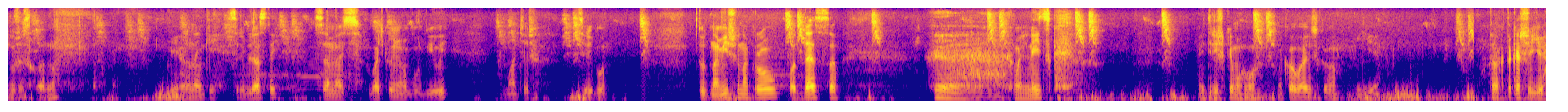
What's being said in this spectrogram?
дуже складно. Такий гарненький сріблястий. Самець. Батько у нього був білий, матір срібло. Тут намішана кров, Одеса, Хмельницьк. І трішки мого Миколаївського є. Так, таке ще є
